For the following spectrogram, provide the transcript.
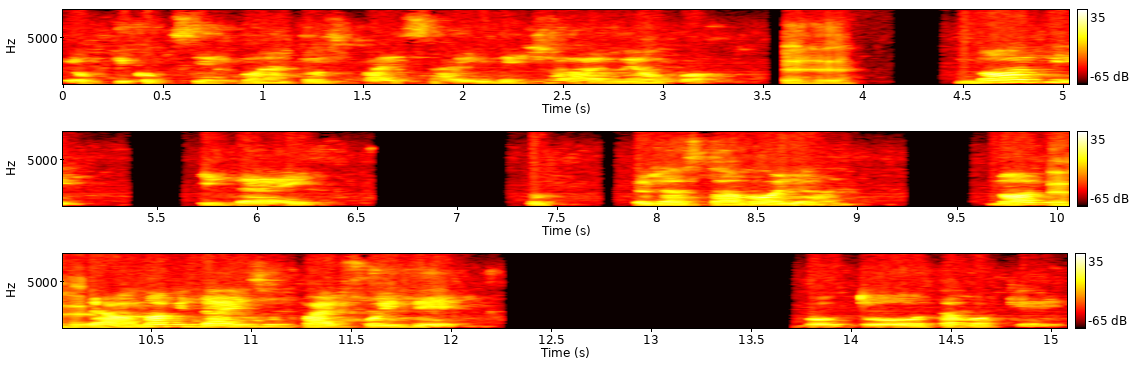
eu fico observando até os pais saírem, deixar lá, amanhã eu volto. Uhum. 9 e 10, eu, eu já estava olhando. 9, uhum. 9 e 10 o pai foi ver. Voltou, tava ok.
